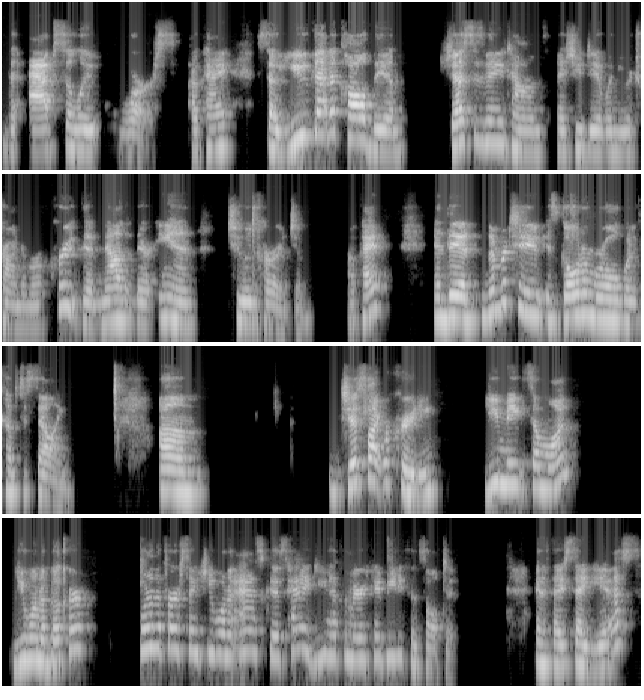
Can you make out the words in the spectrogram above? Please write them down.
The absolute worst. Okay. So you got to call them just as many times as you did when you were trying to recruit them now that they're in to encourage them. Okay. And then number two is golden rule when it comes to selling. Um, just like recruiting, you meet someone, you want to book her, one of the first things you want to ask is, hey, do you have a Mary Kay Beauty consultant? And if they say yes,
